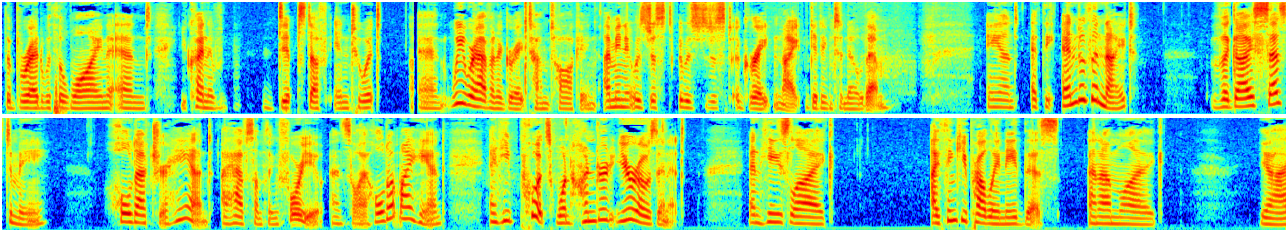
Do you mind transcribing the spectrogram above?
the bread with the wine and you kind of dip stuff into it and we were having a great time talking. I mean, it was just it was just a great night getting to know them. And at the end of the night, the guy says to me, "Hold out your hand. I have something for you." And so I hold up my hand, and he puts 100 euros in it. And he's like, "I think you probably need this." And I'm like, "Yeah, I,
